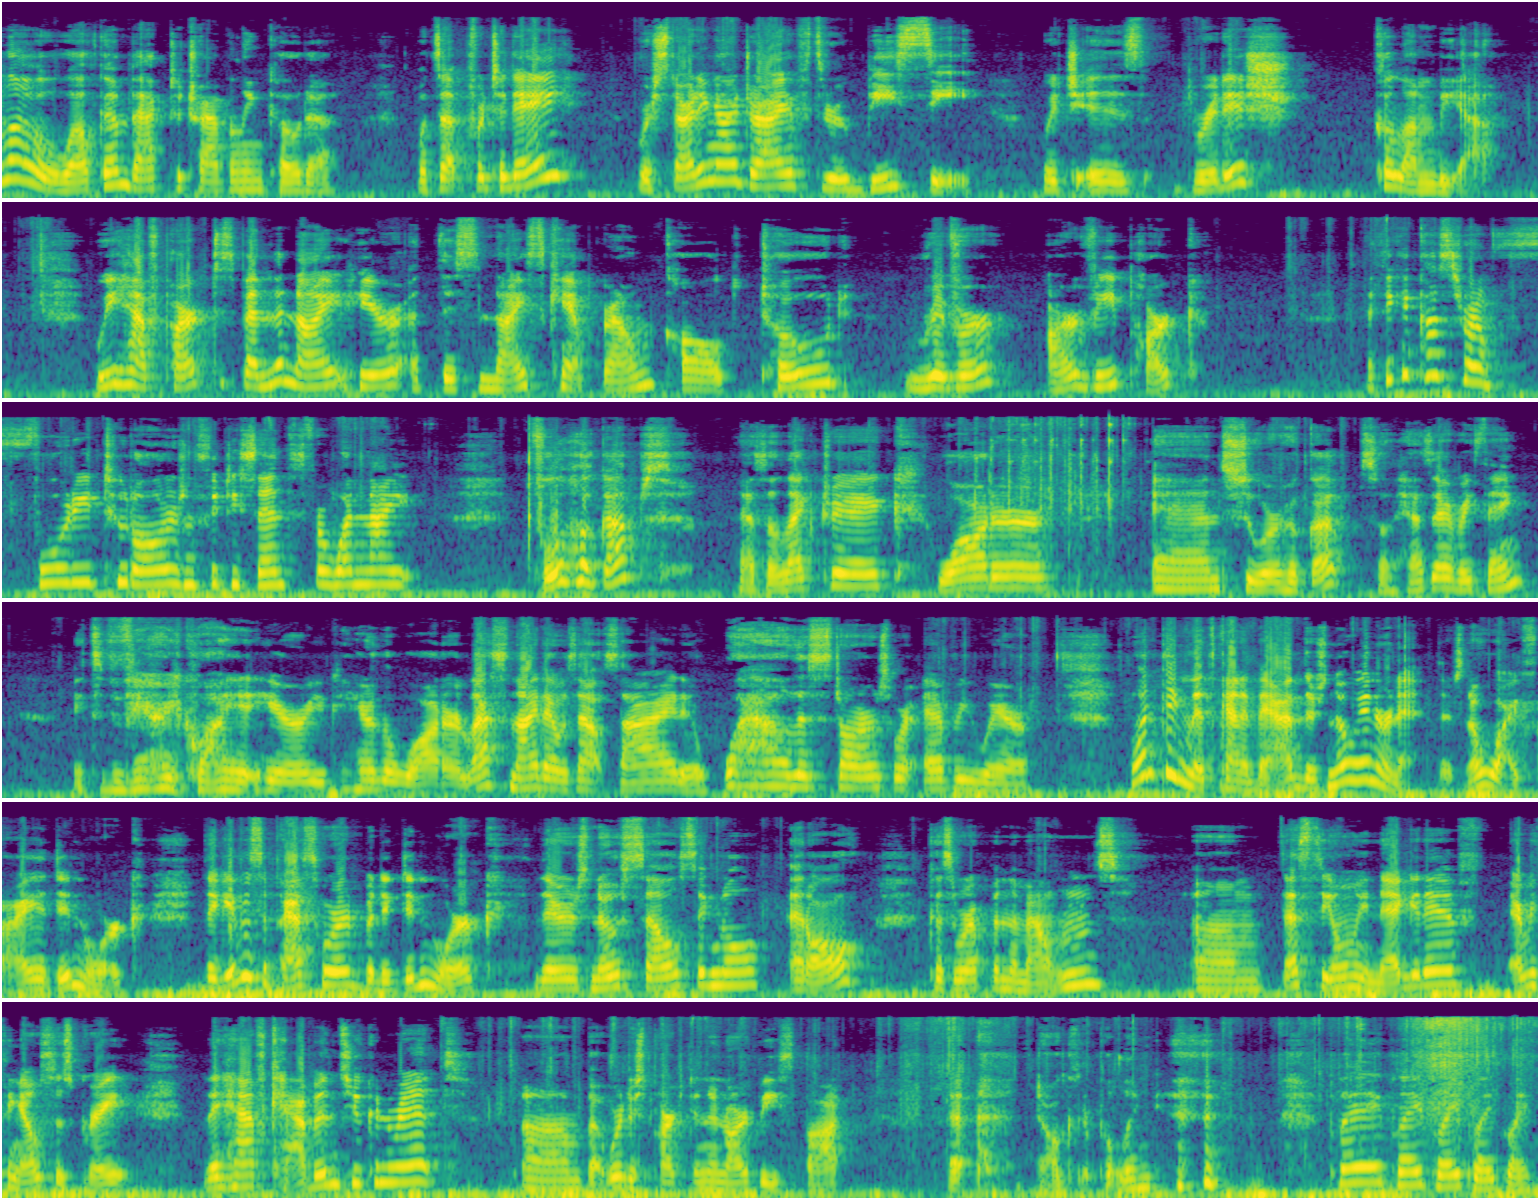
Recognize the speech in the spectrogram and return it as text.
Hello, welcome back to Traveling Coda. What's up for today? We're starting our drive through BC, which is British Columbia. We have parked to spend the night here at this nice campground called Toad River RV Park. I think it costs around $42.50 for one night. Full hookups, has electric, water, and sewer hookup, so it has everything. It's very quiet here. You can hear the water. Last night I was outside and wow, the stars were everywhere. One thing that's kind of bad there's no internet, there's no Wi Fi. It didn't work. They gave us a password, but it didn't work. There's no cell signal at all because we're up in the mountains. Um, that's the only negative. Everything else is great. They have cabins you can rent, um, but we're just parked in an RV spot. Uh, dogs are pulling. play, play, play, play, play.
